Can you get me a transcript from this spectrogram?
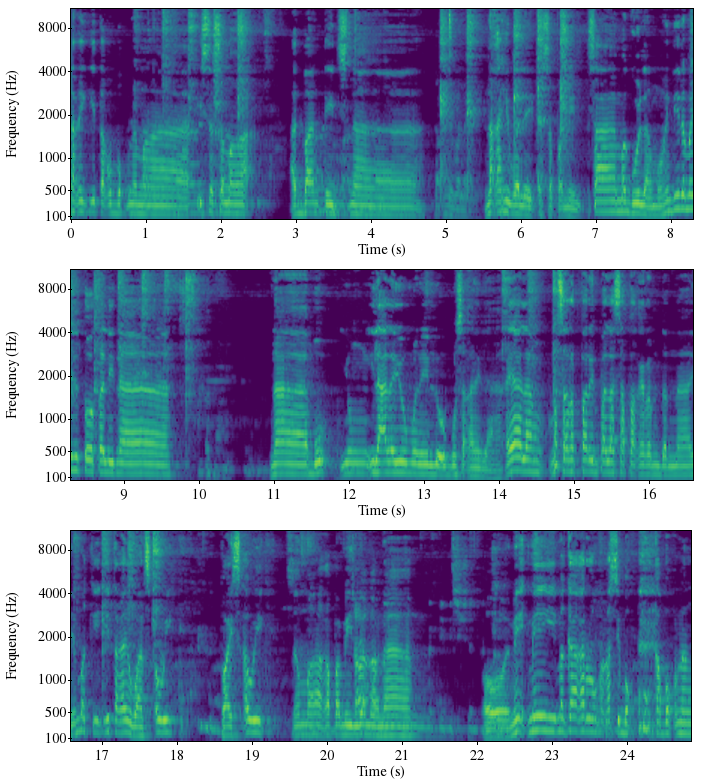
nakikita ko buk na mga isa sa mga advantage na nakahiwalay ka sa pamilya, sa magulang mo. Hindi naman yung totally na na bu- yung ilalayo mo na yung loob mo sa kanila. Kaya lang, masarap pa rin pala sa pakiramdam na yung magkikita kayo once a week, twice a week ng mga kapamilya mo na decision. Oo, may may magkakaroon ka kasi bok, kabok ng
